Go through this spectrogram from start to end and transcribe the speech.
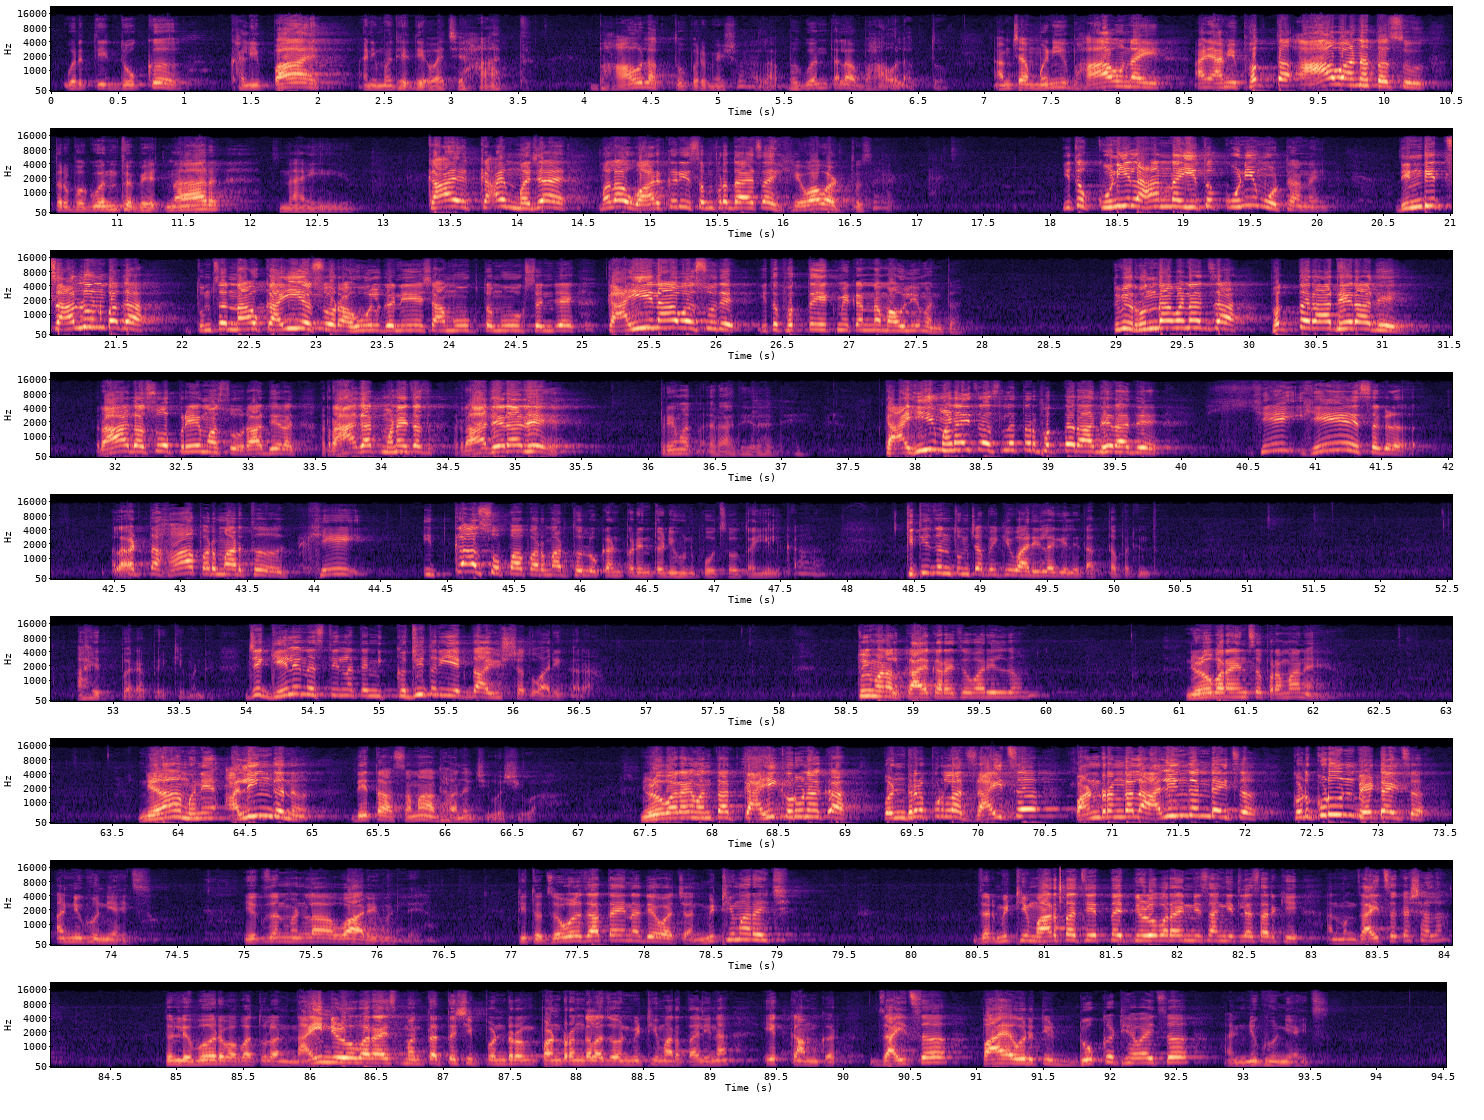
वरती डोकं खाली पाय आणि मध्ये देवाचे हात. भाव लागतो परमेश्वराला भगवंताला भाव लागतो. आमच्या मनी भाव नाही आणि आम्ही फक्त आव आणत असू तर भगवंत भेटणार नाही. काय काय मजा आहे. मला वारकरी संप्रदायाचा हेवा वाटतो साहेब. इथं कुणी लहान नाही इथं कोणी मोठा नाही. दिंडीत चालून बघा तुमचं नाव काही असो राहुल गणेश अमुक तमुक संजय काही नाव असू दे इथं फक्त एकमेकांना माऊली म्हणतात. तुम्ही वृंदावनात जा फक्त राधे राधे. राग असो प्रेम असो राधे राधे. रागात म्हणायचं राधे राधे. प्रेमात राधे राधे. काही म्हणायचं असलं तर फक्त राधे राधे. हे हे सगळं. मला वाटतं हा परमार्थ हे इतका सोपा परमार्थ लोकांपर्यंत नेऊन पोहोचवता येईल का? किती जण तुमच्यापैकी वारीला गेलेत आत्तापर्यंत? आहेत बऱ्यापैकी म्हणजे. जे गेले नसतील ना त्यांनी कधीतरी एकदा आयुष्यात वारी करा. तुम्ही म्हणाल काय करायचं वारीला जाऊन? निळोबरायांचं प्रमाण आहे. निळा म्हणे आलिंगन देता समाधान जीव शिवा निळोबराय म्हणतात काही करू नका. पंढरपूरला जायचं पांडुरंगाला आलिंगन द्यायचं कडकडून भेटायचं आणि निघून यायचं. एक जण म्हणला वारे म्हणले. तिथं जवळ जाता येईना ना देवाच्या आणि मिठी मारायची. जर मिठी मारताच येत नाहीत निळोबरायांनी सांगितल्यासारखी आणि मग जायचं कशाला? तर म्हणले बरं बाबा तुला नाही निळोबरायच म्हणतात तशी पांडुरंग पांडुरंगाला जाऊन मिठी मारता आली ना एक काम कर. जायचं पायावरती डोकं ठेवायचं आणि निघून यायचं.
